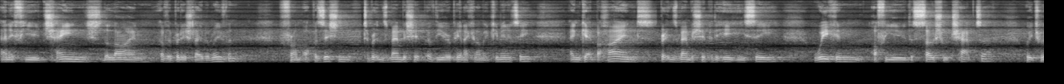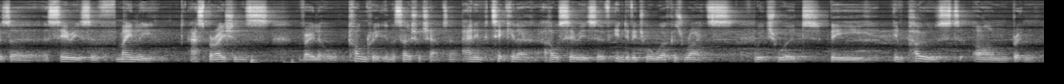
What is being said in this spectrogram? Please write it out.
And if you change the line of the British Labour movement, from opposition to Britain's membership of the European Economic Community and get behind Britain's membership of the EEC, we can offer you the social chapter, which was a, a series of mainly aspirations, very little concrete in the social chapter, and in particular, a whole series of individual workers' rights, which would be imposed on Britain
